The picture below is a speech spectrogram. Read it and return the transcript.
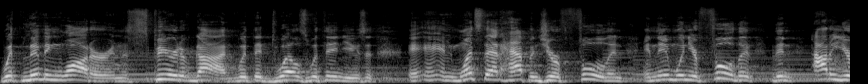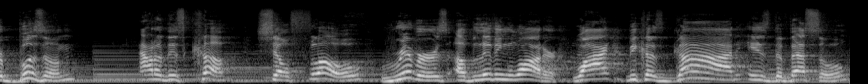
with living water and the Spirit of God with, that dwells within you. And once that happens, you're full. And, and then when you're full, then, then out of your bosom, out of this cup, shall flow rivers of living water. Why? Because God is the vessel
